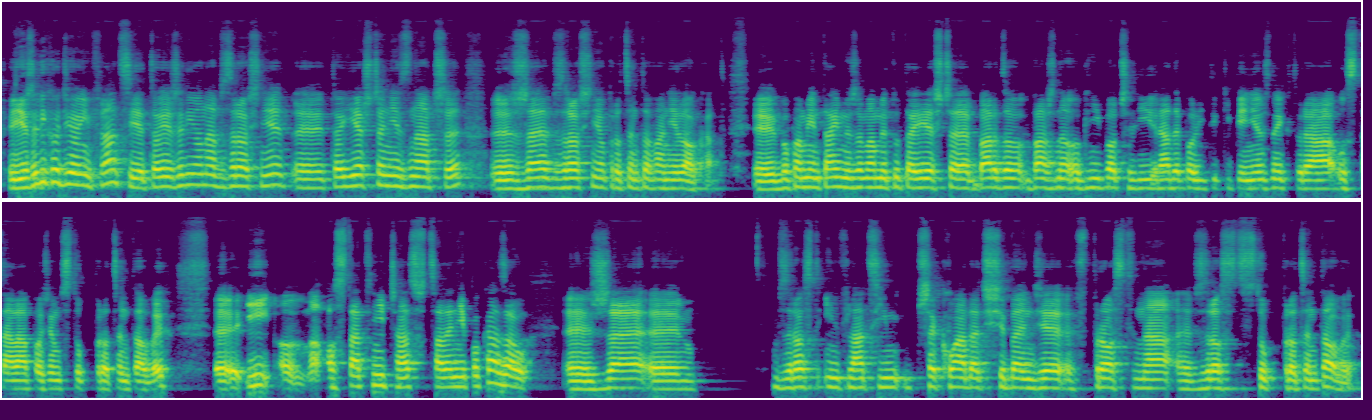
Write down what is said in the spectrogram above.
Jeżeli chodzi o inflację, to jeżeli ona wzrośnie, e, to jeszcze nie znaczy, e, że wzrośnie oprocentowanie lokat. E, bo pamiętajmy, że mamy tutaj jeszcze bardzo ważne ogniwo, czyli Radę Polityki Pieniężnej, która ustala poziom stóp procentowych. I no, ostatni czas wcale nie pokazał, że wzrost inflacji przekładać się będzie wprost na wzrost stóp procentowych.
